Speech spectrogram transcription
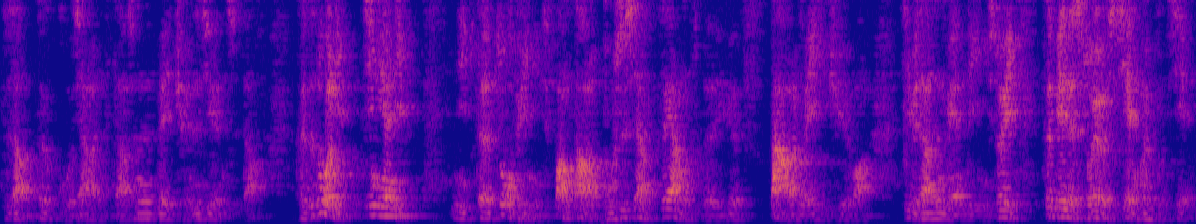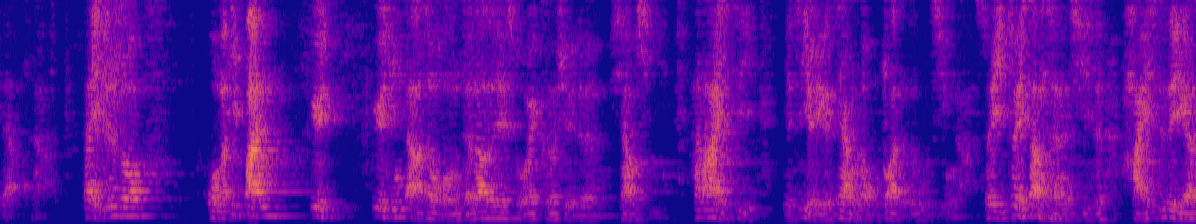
至少这个国家人知道，甚至被全世界人知道。可是，如果你今天你你的作品你放到了不是像这样子的一个大的媒体去的话，基本上是没人理你。所以这边的所有线会不见这样子啊。那也就是说，我们一般阅阅听大众，我们得到这些所谓科学的消息，它当然也是也是有一个这样垄断的路径啊。所以最上层的其实还是这个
